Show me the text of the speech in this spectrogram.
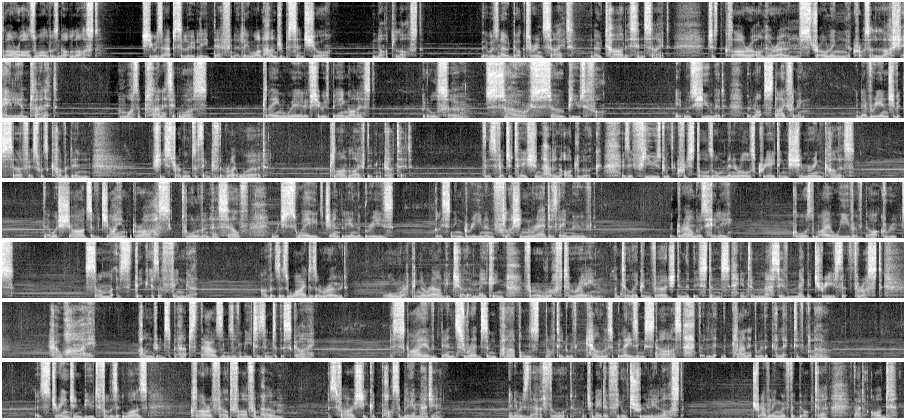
Clara Oswald was not lost. She was absolutely, definitely, 100% sure not lost. There was no doctor in sight, no TARDIS in sight, just Clara on her own, strolling across a lush alien planet. And what a planet it was. Plain weird if she was being honest, but also so, so beautiful. It was humid, but not stifling, and every inch of its surface was covered in. She struggled to think of the right word. Plant life didn't cut it. This vegetation had an odd look, as if fused with crystals or minerals creating shimmering colours. There were shards of giant grass, taller than herself, which swayed gently in the breeze, glistening green and flushing red as they moved. The ground was hilly, caused by a weave of dark roots, some as thick as a finger, others as wide as a road all wrapping around each other, making for a rough terrain until they converged in the distance into massive megatrees that thrust. How high? Hundreds, perhaps thousands of meters into the sky. A sky of dense reds and purples dotted with countless blazing stars that lit the planet with a collective glow. As strange and beautiful as it was, Clara felt far from home, as far as she could possibly imagine and it was that thought which made her feel truly lost. Travelling with the doctor, that odd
